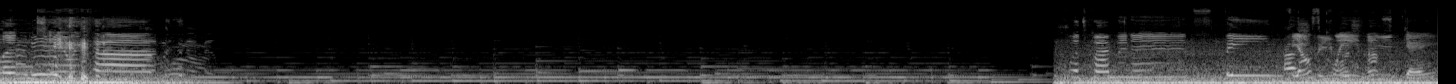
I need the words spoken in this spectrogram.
Scotland. Here we come. What's five minutes? Bean. Yes, Ashley queen. must That's eat. gay.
